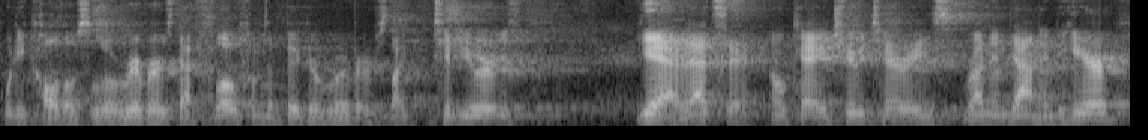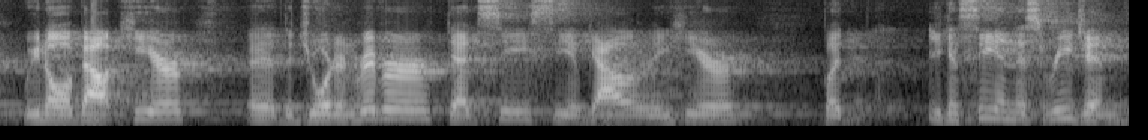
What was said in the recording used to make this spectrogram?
what do you call those little rivers that flow from the bigger rivers, like tributaries? Yeah, that's it. Okay, tributaries running down into here. We know about here uh, the Jordan River, Dead Sea, Sea of Galilee here. But you can see in this region,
